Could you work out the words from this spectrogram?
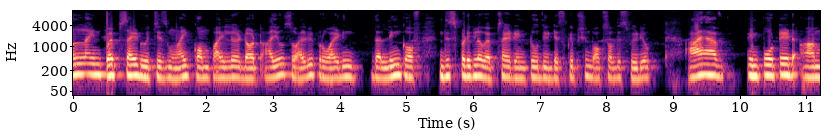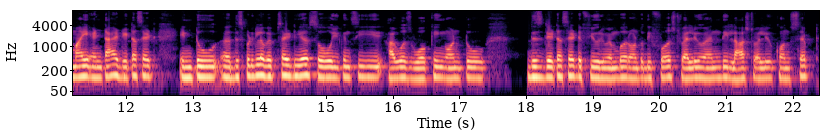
online website which is mycompiler.io so i'll be providing the link of this particular website into the description box of this video. I have imported uh, my entire data set into uh, this particular website here. So you can see i was working on to this data set if you remember onto the first value and the last value concept.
